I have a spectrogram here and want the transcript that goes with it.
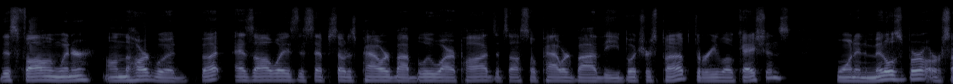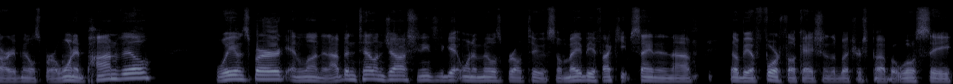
this fall and winter on the hardwood. But as always, this episode is powered by Blue Wire Pods. It's also powered by the Butcher's Pub, three locations, one in Middlesboro, or sorry, Middlesboro, one in Pineville, Williamsburg, and London. I've been telling Josh he needs to get one in Millsboro too. So maybe if I keep saying it enough, there'll be a fourth location of the Butcher's Pub, but we'll see.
